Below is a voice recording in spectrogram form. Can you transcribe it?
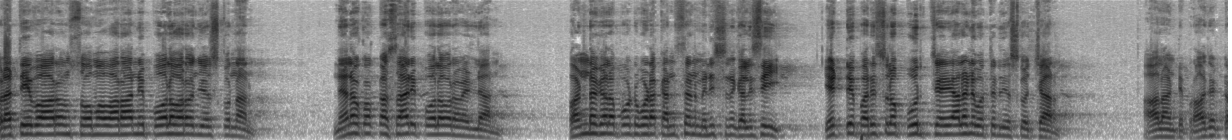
ప్రతి వారం సోమవారాన్ని పోలవరం చేసుకున్నాను. నెలకొక్కసారి పోలవరం వెళ్ళాను. పండగల పూట కూడా కన్సర్న్ మినిస్టర్ని కలిసి ఎట్టి పరిస్థితిలో పూర్తి చేయాలని ఒత్తిడి తీసుకొచ్చాను. అలాంటి ప్రాజెక్టు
